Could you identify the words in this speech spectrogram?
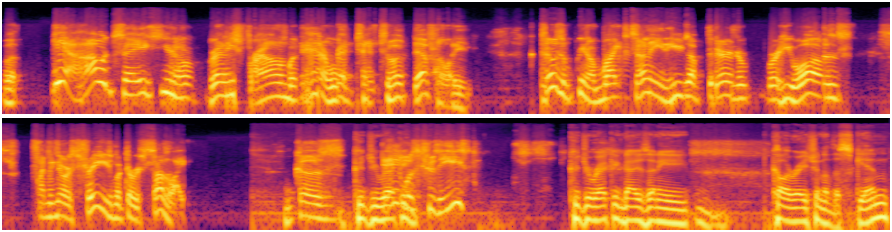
but yeah, I would say you know reddish brown, but it had a red tint to it. Definitely, it was a you know bright sunny, and he was up there where he was. I mean, there was trees, but there was sunlight because could you rec- it was to the east. Could you recognize any coloration of the skin?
